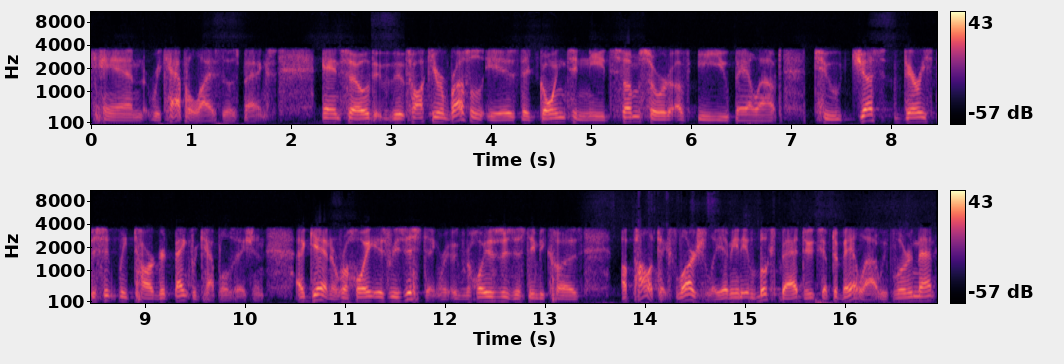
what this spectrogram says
can recapitalize those banks. And so the, the talk here in Brussels is they're going to need some sort of EU bailout to just very specifically target bank recapitalization. Again, Rajoy is resisting. Rajoy is resisting because of politics, largely. I mean, it looks bad to accept a bailout. We've learned that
